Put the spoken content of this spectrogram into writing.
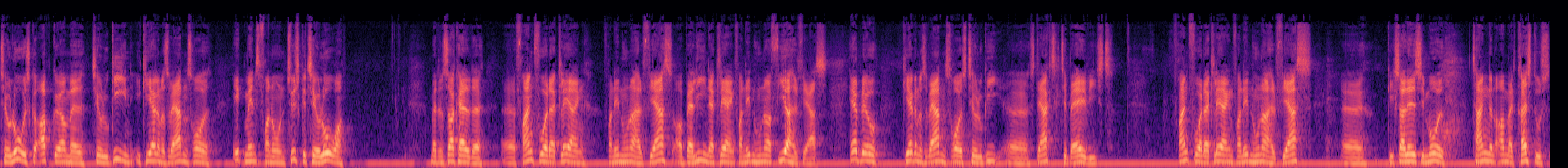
teologiske opgør med teologien i kirkernes verdensråd, ikke mindst fra nogle tyske teologer, med den såkaldte øh, Frankfurt-erklæring fra 1970 og Berlin-erklæring fra 1974. Her blev kirkernes verdensråds teologi øh, stærkt tilbagevist. Frankfurt-erklæringen fra 1970 øh, gik således imod tanken om, at Kristus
